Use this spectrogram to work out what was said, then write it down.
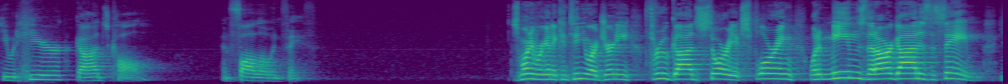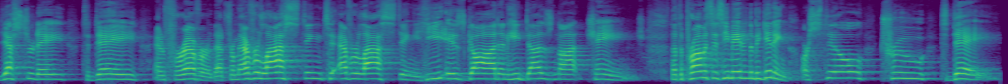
he would hear God's call and follow in faith. This morning, we're going to continue our journey through God's story, exploring what it means that our God is the same yesterday, today, and forever. That from everlasting to everlasting, He is God and He does not change that the promises he made in the beginning are still true today.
